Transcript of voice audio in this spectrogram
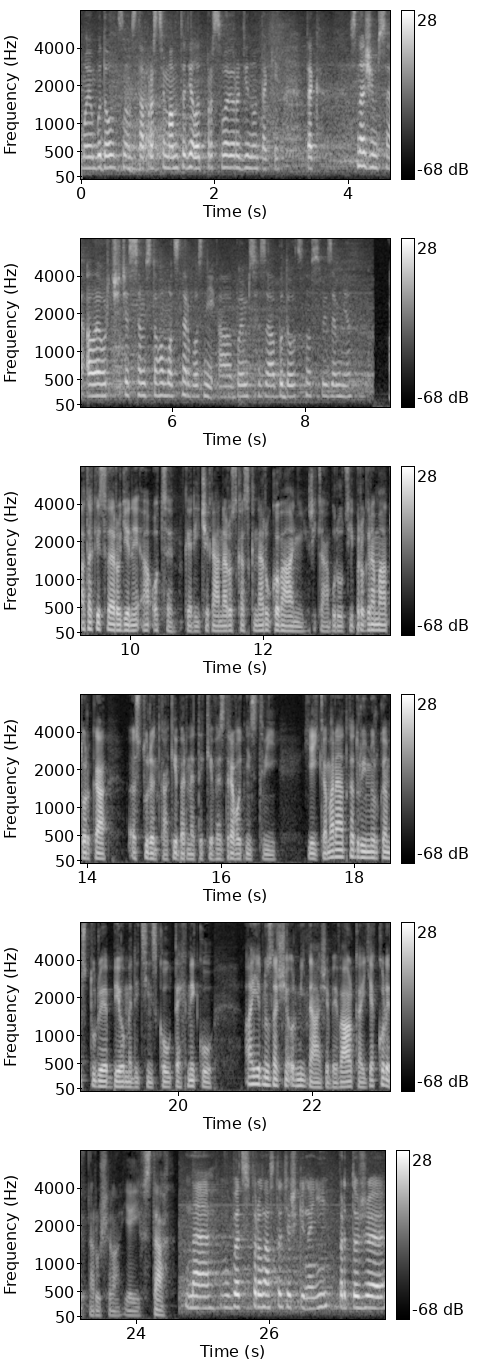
moje budoucnost a prostě mám to dělat pro svou rodinu taky. Tak snažím se, ale určitě jsem z toho moc nervózní a bojím se za budoucnost své země. A taky své rodiny a otce, který čeká na rozkaz k narukování, říká budoucí programátorka studentka kybernetiky ve zdravotnictví. Její kamarádka druhým rokem studuje biomedicínskou techniku a jednoznačně odmítá, že by válka jakkoliv narušila jejich vztah. Ne, vůbec pro nás to těžké není, protože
